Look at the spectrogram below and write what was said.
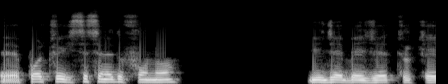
Ee, portföy hisse senedi fonu İCBC Türkiye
